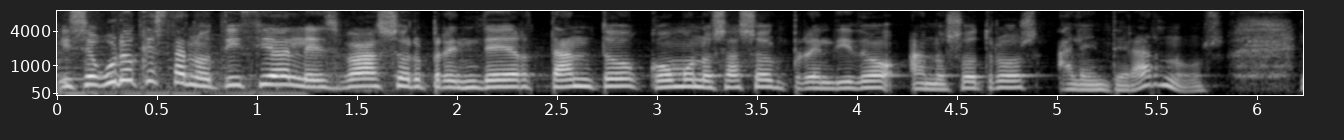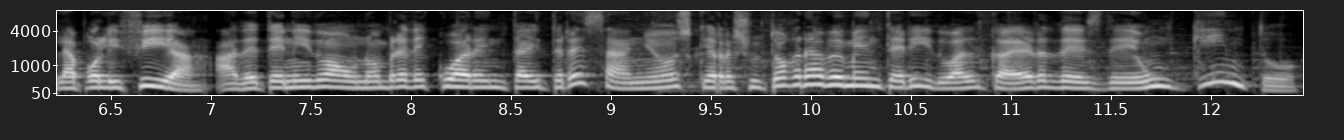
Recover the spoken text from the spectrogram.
Y seguro que esta noticia les va a sorprender tanto como nos ha sorprendido a nosotros al enterarnos. La policía ha detenido a un hombre de 43 años que resultó gravemente herido al caer desde un quinto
